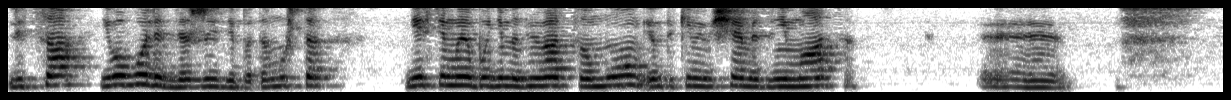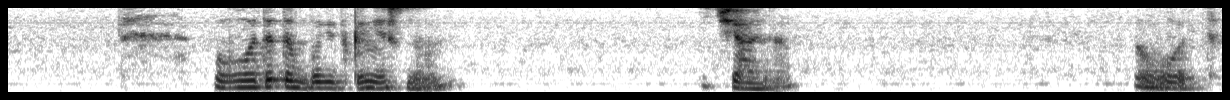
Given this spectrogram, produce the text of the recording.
лица, Его воли для жизни, потому что если мы будем надмеваться умом и вот такими вещами заниматься, э, вот это будет, конечно, печально. Вот.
